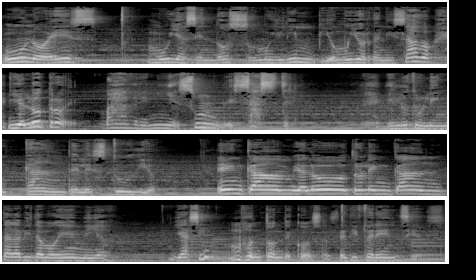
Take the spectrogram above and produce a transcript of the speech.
Uno es muy hacendoso, muy limpio, muy organizado y el otro, madre mía, es un desastre. El otro le encanta el estudio. En cambio, al otro le encanta la vida bohemia. Y así un montón de cosas, de diferencias.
